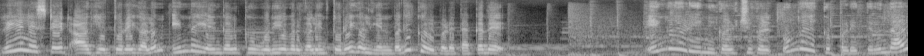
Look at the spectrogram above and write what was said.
ரியல் எஸ்டேட் ஆகிய துறைகளும் இந்த எண்களுக்கு உரியவர்களின் துறைகள் என்பது குறிப்பிடத்தக்கது. எங்களுடைய நிகழ்ச்சிகள் உங்களுக்கு பிடித்திருந்தால்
